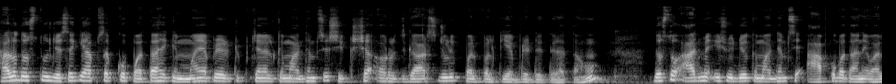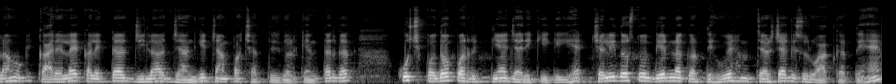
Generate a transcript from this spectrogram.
हेलो दोस्तों, जैसे कि आप सबको पता है कि मैं अपने यूट्यूब चैनल के माध्यम से शिक्षा और रोज़गार से जुड़ी पल पल की अपडेट देते रहता हूँ। दोस्तों, आज मैं इस वीडियो के माध्यम से आपको बताने वाला हूँ कि कार्यालय कलेक्टर जिला जांजगीर चांपा, छत्तीसगढ़ के अंतर्गत कुछ पदों पर रिक्तियाँ जारी की गई है। चलिए दोस्तों, देर न करते हुए हम चर्चा की शुरुआत करते हैं।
